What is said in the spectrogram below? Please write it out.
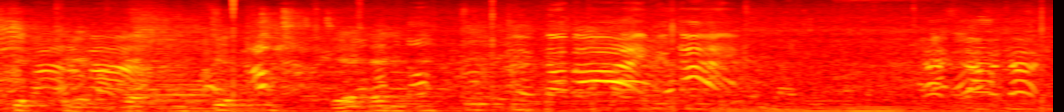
จิตเจ็ดเจ็ดจิตเจ็ด ชาติหลังมาชาติช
